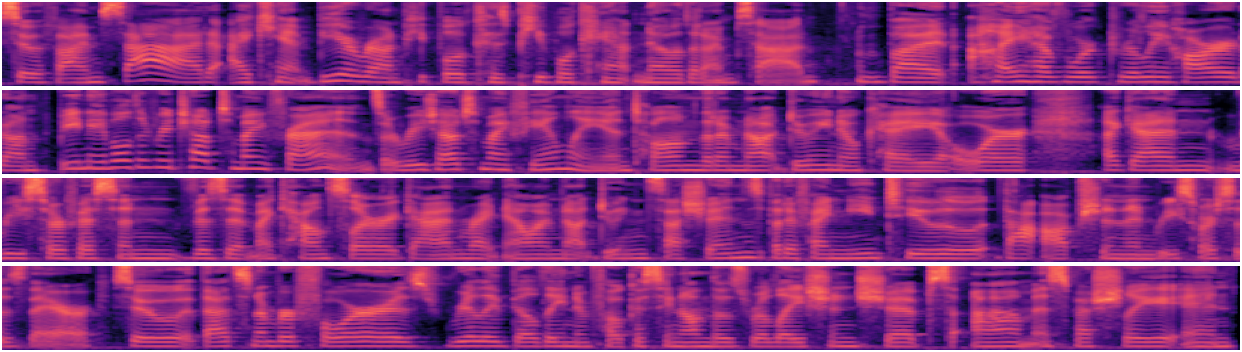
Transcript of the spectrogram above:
So if I'm sad, I can't be around people because people can't know that I'm sad. But I have worked really hard on being able to reach out to my friends or reach out to my family and tell them that I'm not doing okay. Or again, research and visit my counselor again. Right now, I'm not doing sessions, but if I need to, that option and resources there. So that's number four is really building and focusing on those relationships, um, especially in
